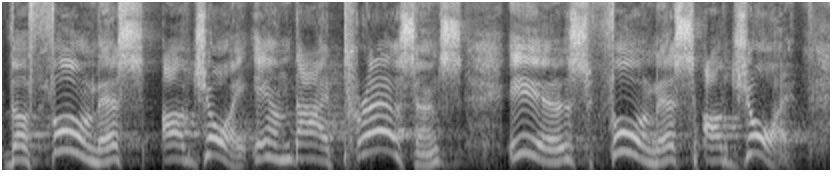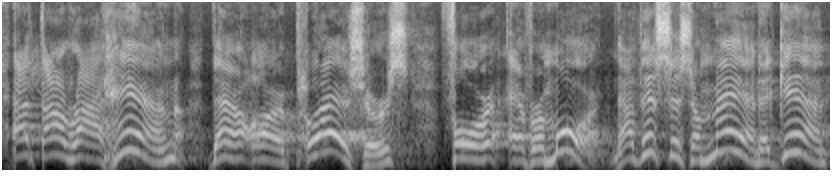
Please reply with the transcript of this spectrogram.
the fullness of joy. In thy presence is fullness of joy. At thy right hand there are pleasures forevermore. Now, this is a man, again,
